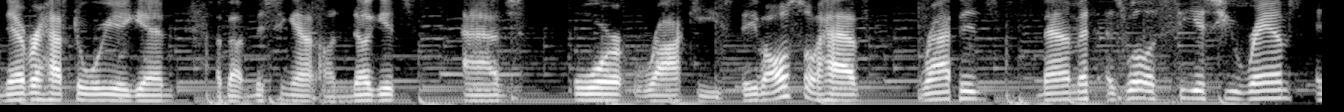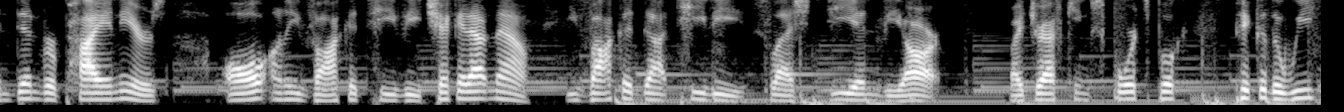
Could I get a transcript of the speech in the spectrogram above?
never have to worry again about missing out on Nuggets, Avs, or Rockies. They also have Rapids, Mammoth, as well as CSU Rams and Denver Pioneers, all on Evoca TV. Check it out now, evoca.tv slash DNVR. My DraftKings Sportsbook pick of the week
